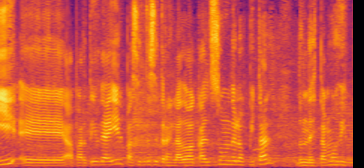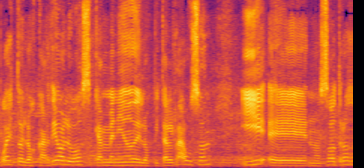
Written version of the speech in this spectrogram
y a partir de ahí el paciente se trasladó acá al Zoom del hospital donde estamos dispuestos los cardiólogos que han venido del Hospital Rawson y eh, nosotros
